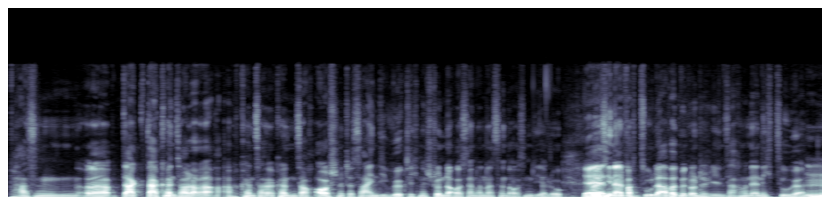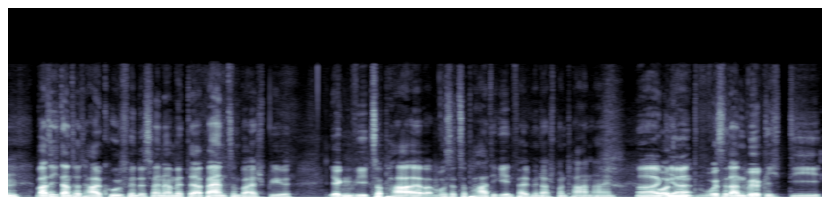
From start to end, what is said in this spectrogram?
passend. Oder da, da können es halt, können's halt- können's auch Ausschnitte sein, die wirklich eine Stunde auseinander sind aus dem Dialog. Ja, Weil ja. sie ihn einfach zulabert mit unterschiedlichen Sachen und er nicht zuhört. Mhm. Was ich dann total cool finde, ist, wenn er mit der Band zum Beispiel irgendwie zur pa äh, wo sie zur Party gehen, fällt mir da spontan ein. Ah, und ja. wo sie dann wirklich die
